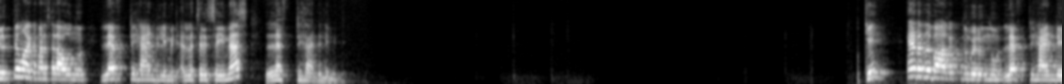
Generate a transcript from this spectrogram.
കൃത്യമായിട്ട് മനസ്സിലാവുന്നു. Left hand limit L H L same as left hand limit okay. ഇടത് ഭാഗത്ത് നിന്ന് വരുന്നു left hand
